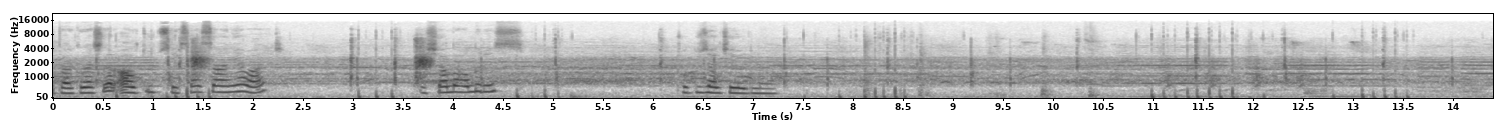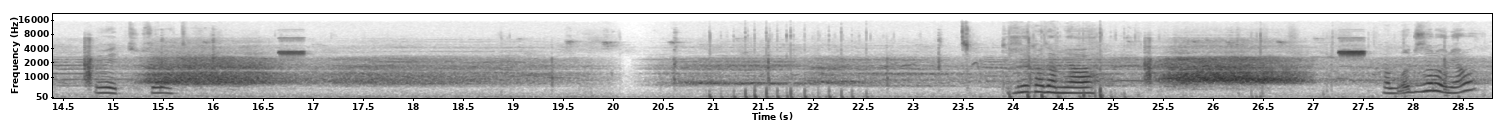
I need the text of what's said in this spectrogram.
Evet arkadaşlar 680 saniye var. İnşallah alırız. Çok güzel çevirdim ama. Evet güzel attık. Direkt adam ya. Vallahi güzel oynuyor ama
